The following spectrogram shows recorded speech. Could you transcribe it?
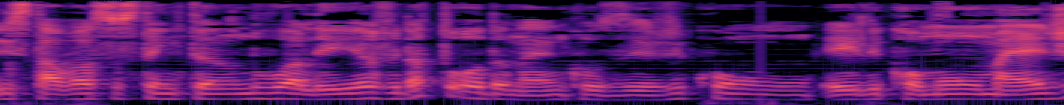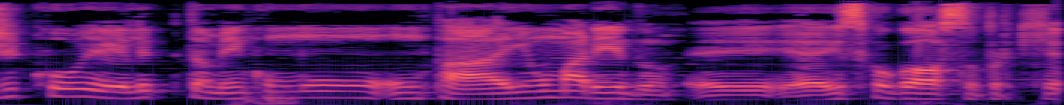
estava sustentando ali a vida toda, né, inclusive com ele como um médico e ele também como um pai e um marido. E é isso que eu gosto, porque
